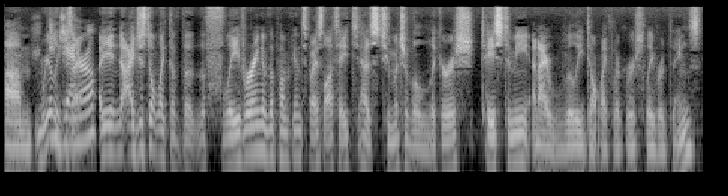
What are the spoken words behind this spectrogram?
Um, really, In 'cause I- general? I, I, just don't like the, the, the flavoring of the pumpkin spice latte t- has too much of a licorice taste to me, and I really don't like licorice flavored things.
